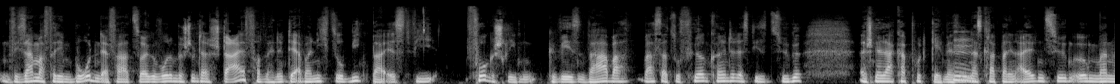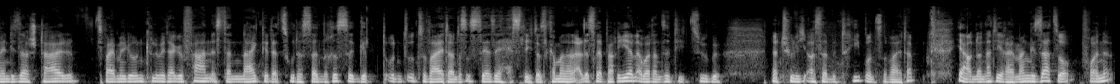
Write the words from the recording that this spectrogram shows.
wie sagen wir, für den Boden der Fahrzeuge wurde ein bestimmter Stahl verwendet, der aber nicht so biegbar ist, wie vorgeschrieben gewesen war, was, was dazu führen könnte, dass diese Züge äh, schneller kaputt gehen. Wir sehen das gerade bei den alten Zügen irgendwann, wenn dieser Stahl zwei Millionen Kilometer gefahren ist, dann neigt er dazu, dass es dann Risse gibt und, und so weiter. Und das ist sehr, sehr hässlich. Das kann man dann alles reparieren, aber dann sind die Züge natürlich außer Betrieb und so weiter. Ja, und dann hat die Rheinbahn gesagt, so, Freunde,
